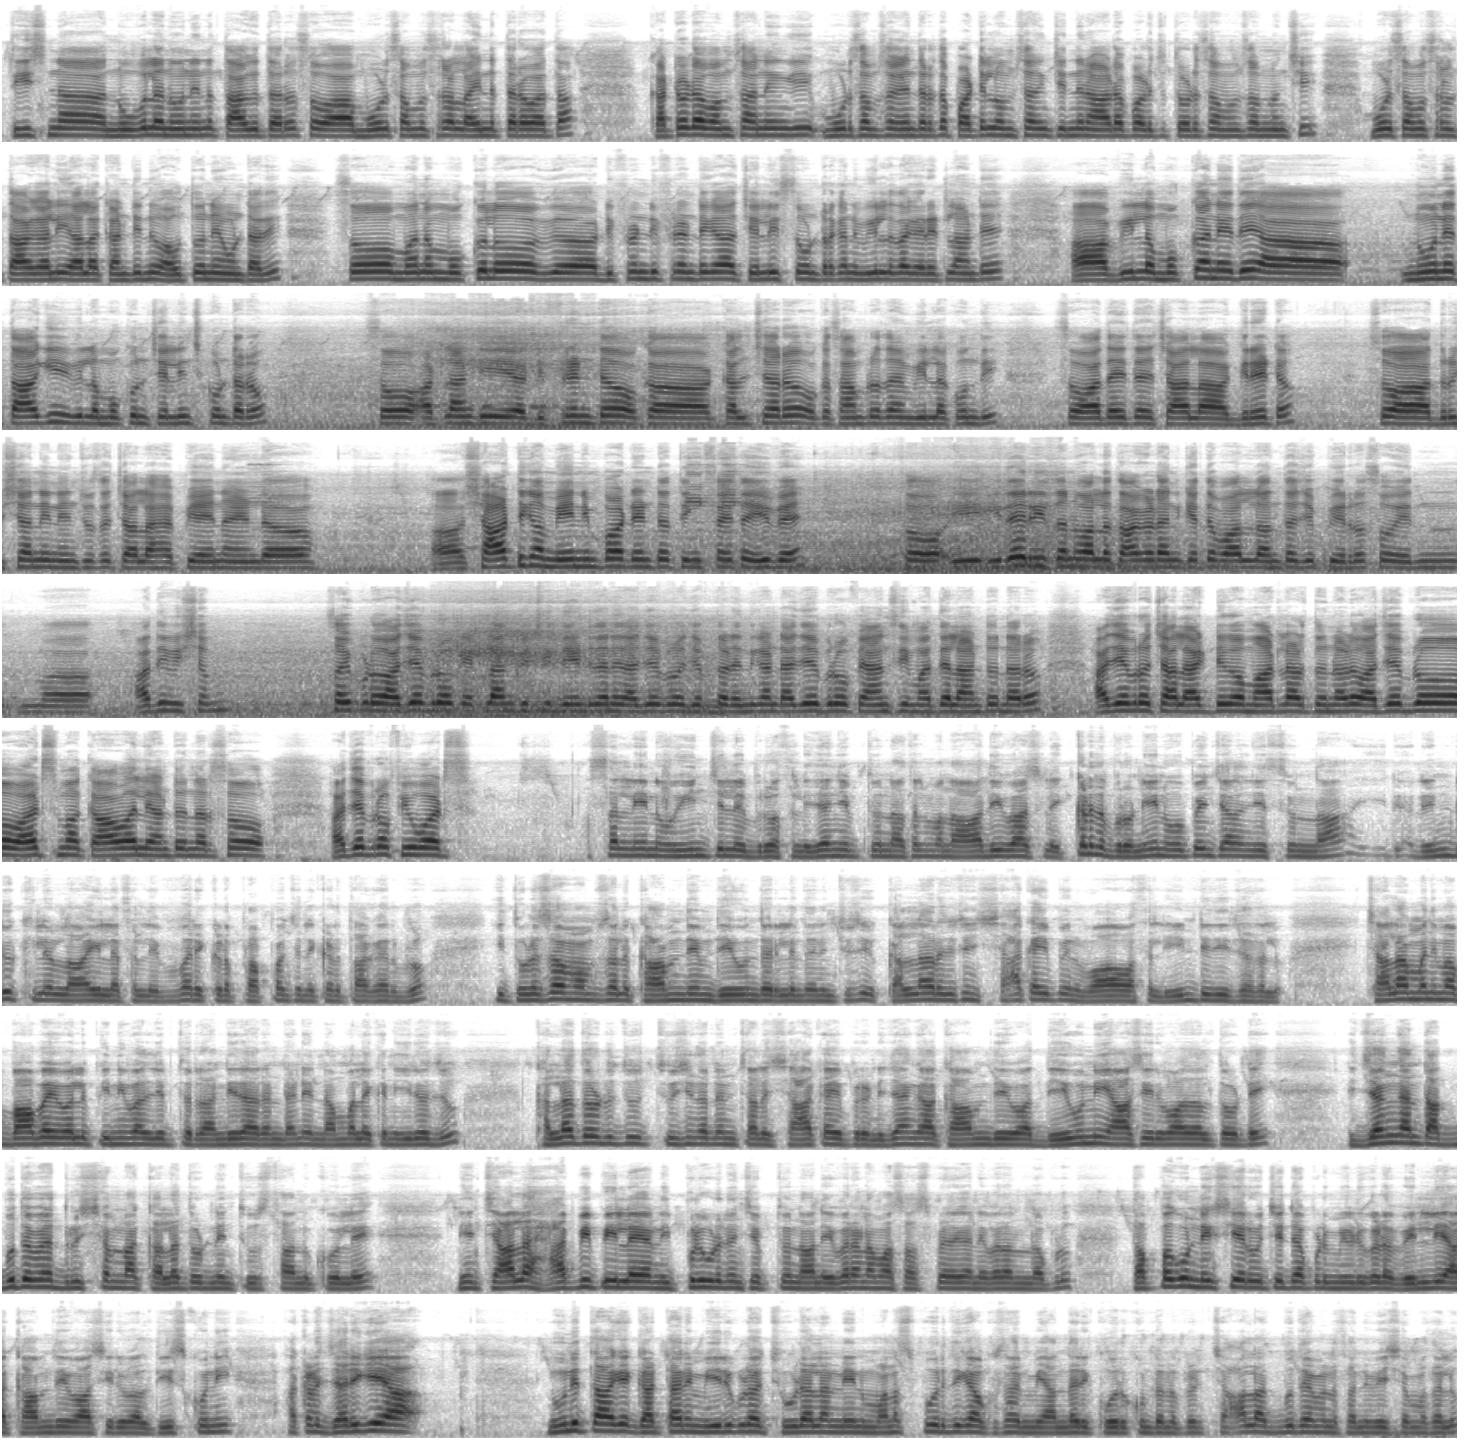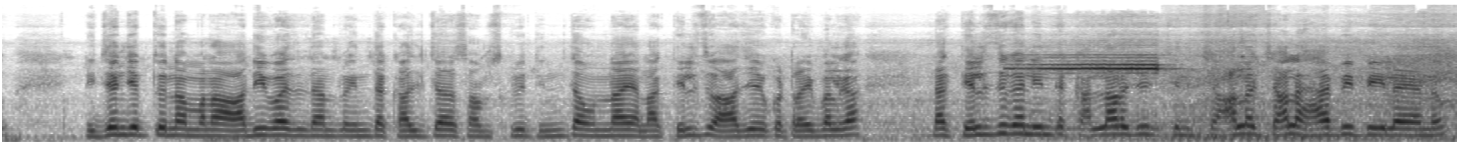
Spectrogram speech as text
తీసిన నువ్వుల నూనెను తాగుతారు. సో ఆ మూడు సంవత్సరాలు అయిన తర్వాత కట్టడ వంశానికి మూడు సంవత్సరాలు అయిన తర్వాత పటేల్ వంశానికి చెందిన ఆడపడుచు తొడస వంశం నుంచి మూడు సంవత్సరాలు తాగాలి. అలా కంటిన్యూ అవుతూనే ఉంటుంది. సో మనం మొక్కులు డిఫరెంట్ డిఫరెంట్గా చెల్లిస్తూ ఉంటారు. కానీ వీళ్ళ దగ్గర ఎట్లా అంటే ఆ వీళ్ళ మొక్కు అనేది ఆ నూనె తాగి వీళ్ళ మొక్కును చెల్లించుకుంటారు. సో అట్లాంటి డిఫరెంట్ ఒక కల్చర్ ఒక సాంప్రదాయం వీళ్ళకు ఉంది. సో అదైతే చాలా గ్రేట్. సో ఆ దృశ్యాన్ని నేను చూస్తే చాలా హ్యాపీ అయినా అండ్ షార్ట్గా మెయిన్ ఇంపార్టెంట్ థింగ్స్ అయితే ఇవే. సో ఇదే రీజన్ వాళ్ళు తాగడానికి అయితే వాళ్ళు అంతా చెప్పారు సో ఎన్ అది విషయం. సో ఇప్పుడు అజయ్ బ్రోకి ఎట్లా అనిపించింది ఏంటిది అనేది అజయ్ బ్రో చెప్తాడు. ఎందుకంటే అజయ్ బ్రో ఫ్యాన్స్ ఈ మధ్యలో అంటున్నారు. అజయ్ బ్రో చాలా యాక్టివ్గా మాట్లాడుతున్నాడు. అజయ్ బ్రో వర్డ్స్ మాకు కావాలి అంటున్నారు. So Ajay bro few words అసలు నేను ఊహించలేదు బ్రో. అసలు నిజం చెప్తున్నా అసలు మన ఆదివాసులు ఎక్కడ బ్రో? నేను ఓపెన్ ఛాలెంజ్ చేస్తున్నా రెండు కిలోల ఆయిల్ అసలు ఎవ్వరు ఇక్కడ ప్రపంచంలో ఎక్కడ తాగారు బ్రో. ఈ తులసా మాంసాలు కామదేం దేవుని దగ్గర వెళ్ళిందని చూసి కల్లారు చూసి షాక్ అయిపోయాను. వావ్ అసలు ఏంటిది అసలు? చాలామంది మా బాబాయ్ వాళ్ళు పిన్ని వాళ్ళు చెప్తారు రండి రండి నేను నమ్మలేకని ఈరోజు కళ్ళతోటి చూ చూసిన తర్వాత నేను చాలా షాక్ అయిపోయాను. నిజంగా కామదేవ దేవుని ఆశీర్వాదాలతోటి నిజంగా అంత అద్భుతమైన దృశ్యం నా కళ్ళతోటి నేను చూస్తా అనుకోలే. నేను చాలా హ్యాపీ ఫీల్ అయ్యాను. ఇప్పుడు కూడా నేను చెప్తున్నాను ఎవరైనా మా సబ్స్క్రైబర్ కానీ ఎవరైనా ఉన్నప్పుడు తప్పకుండా నెక్స్ట్ ఇయర్ వచ్చేటప్పుడు మీరు కూడా వెళ్ళి ఆ కామదేవ్ ఆశీర్వాదాలు తీసుకొని అక్కడ జరిగే ఆ నూనె తాగే ఘట్టాన్ని మీరు కూడా చూడాలని నేను మనస్ఫూర్తిగా ఒకసారి మీ అందరికీ కోరుకుంటున్నాను ఫ్రెండ్స్. చాలా అద్భుతమైన సన్నివేశం అసలు. నిజం చెప్తున్నా మన ఆదివాసుల దాంట్లో ఇంత కల్చర్ సంస్కృతి ఇంత ఉన్నాయా? నాకు తెలుసు ఆజయ్ ఒక ట్రైబల్గా నాకు తెలుసు కానీ ఇంత కల్లారు చూసి చాలా చాలా హ్యాపీ ఫీల్ అయ్యాను.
